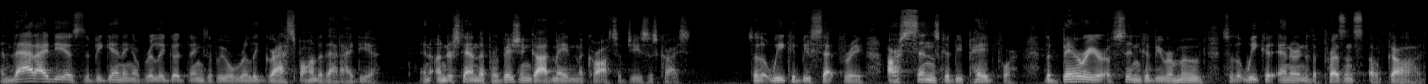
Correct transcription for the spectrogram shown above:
And that idea is the beginning of really good things if we will really grasp onto that idea and understand the provision God made in the cross of Jesus Christ so that we could be set free. Our sins could be paid for. The barrier of sin could be removed so that we could enter into the presence of God.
